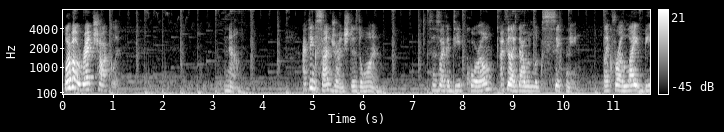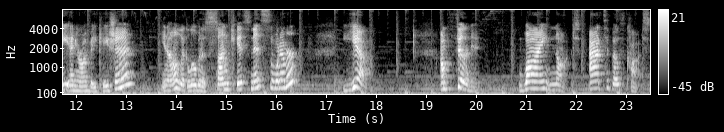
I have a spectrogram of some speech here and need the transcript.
What about red chocolate? No. I think Sun Drenched is the one since like a deep coral, I feel like that would look sickening. Like for a light beat and you're on vacation, you know, like a little bit of sun kissness or whatever. Yeah, I'm feeling it. Why not? Add to both cots.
